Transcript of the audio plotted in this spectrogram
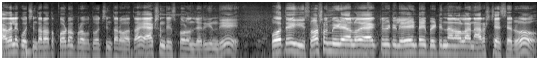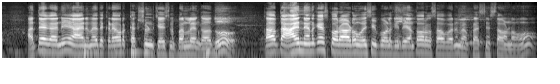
కదలికి వచ్చిన తర్వాత కూటమి ప్రభుత్వం వచ్చిన తర్వాత యాక్షన్ తీసుకోవడం జరిగింది. పోతే ఈ సోషల్ మీడియాలో యాక్టివిటీలు ఏంటో పెట్టిన దానివల్ల ఆయన అరెస్ట్ చేశారు. అంతేగాని ఆయన మీద ఇక్కడ ఎవరు కక్ష చేసిన పనులేం కాదు. కాకపోతే ఆయన వెనకేసుకోరావడం వైసీపీ వాళ్ళకి ఇది ఎంతవరకు సబని మేము ప్రశ్నిస్తూ ఉన్నాము.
